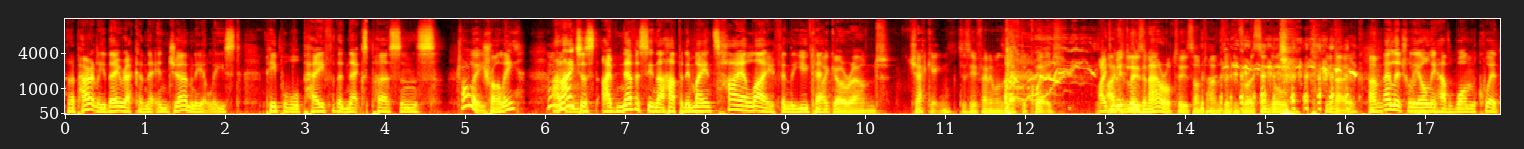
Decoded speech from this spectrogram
And apparently, they reckon that in Germany, at least, people will pay for the next person's Trolley. trolley. And I just, I've never seen that happen in my entire life in the UK. I go around checking to see if anyone's left a quid. I I, did- could lose an hour or two sometimes looking for a single, you know. Um, I literally only have one quid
